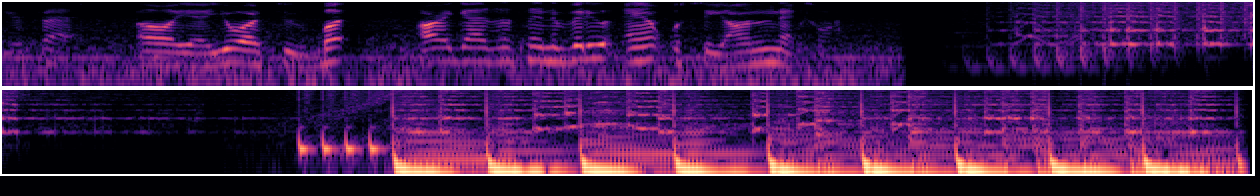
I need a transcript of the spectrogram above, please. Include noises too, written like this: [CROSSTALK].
You're fat. Oh yeah, you are too. But all right, guys, that's the end of the video, and we'll see you on the next one.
